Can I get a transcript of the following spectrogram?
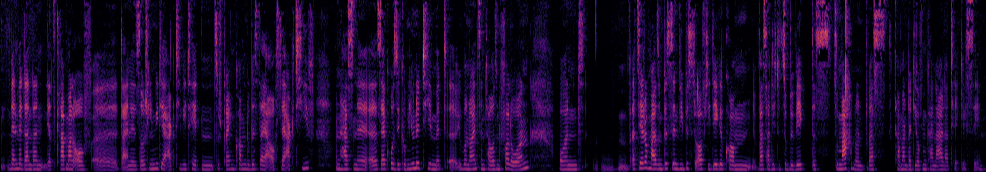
Wenn wir dann, dann jetzt gerade mal auf äh, deine Social Media Aktivitäten zu sprechen kommen, du bist da ja auch sehr aktiv und hast eine äh, sehr große Community mit äh, über 19.000 Followern. Und erzähl doch mal so ein bisschen, wie bist du auf die Idee gekommen? Was hat dich dazu bewegt, das zu machen und was kann man bei dir auf dem Kanal da täglich sehen?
